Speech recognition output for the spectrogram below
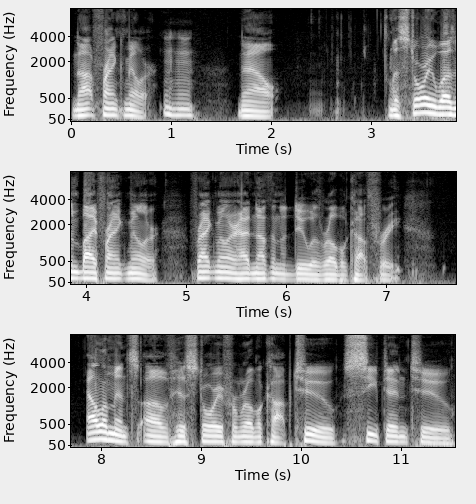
not Frank Miller. Mm-hmm. Now, the story wasn't by Frank Miller. Frank Miller had nothing to do with RoboCop 3. Elements of his story from RoboCop 2 seeped into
